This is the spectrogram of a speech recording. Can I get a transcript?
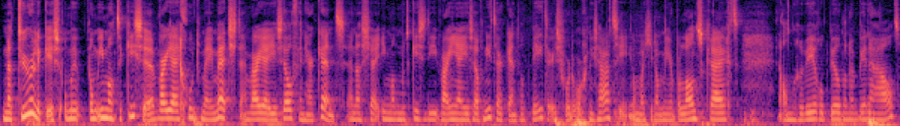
natuurlijk is om, om iemand te kiezen waar jij goed mee matcht en waar jij jezelf in herkent. En als jij iemand moet kiezen die, waarin jij jezelf niet herkent, wat beter is voor de organisatie, omdat je dan meer balans krijgt en andere wereldbeelden naar binnen haalt.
